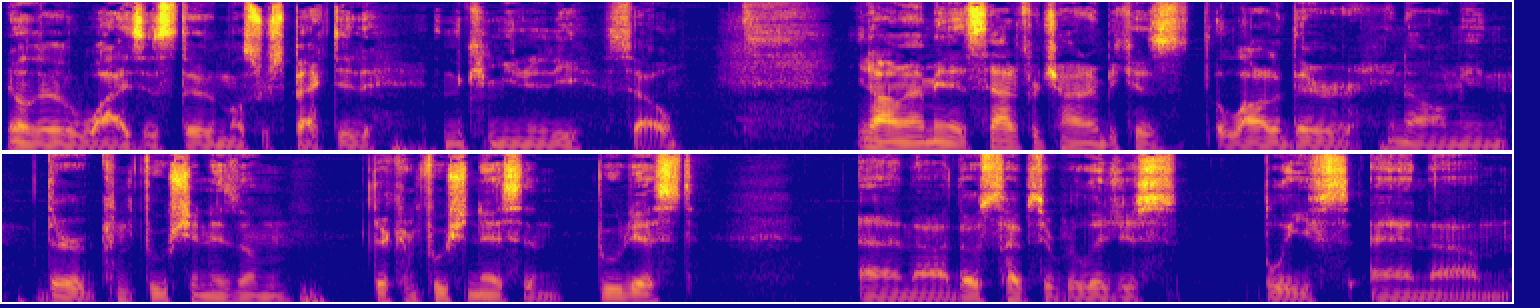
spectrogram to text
you know, they're the wisest, they're the most respected in the community. So, you know, I mean, it's sad for China because a lot of their, you know, I mean, their Confucianism, they're Confucianist and Buddhist and uh, those types of religious beliefs and um,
